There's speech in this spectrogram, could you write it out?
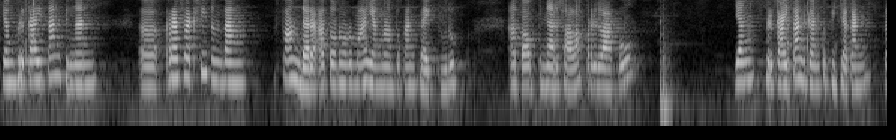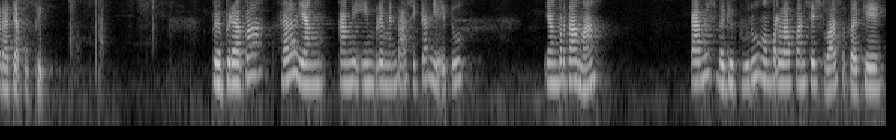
Yang berkaitan dengan uh, refleksi tentang standar atau norma yang menentukan baik buruk atau benar salah perilaku yang berkaitan dengan kebijakan terhadap publik. Beberapa hal yang kami implementasikan yaitu yang pertama, kami sebagai guru memperlakukan siswa sebagai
